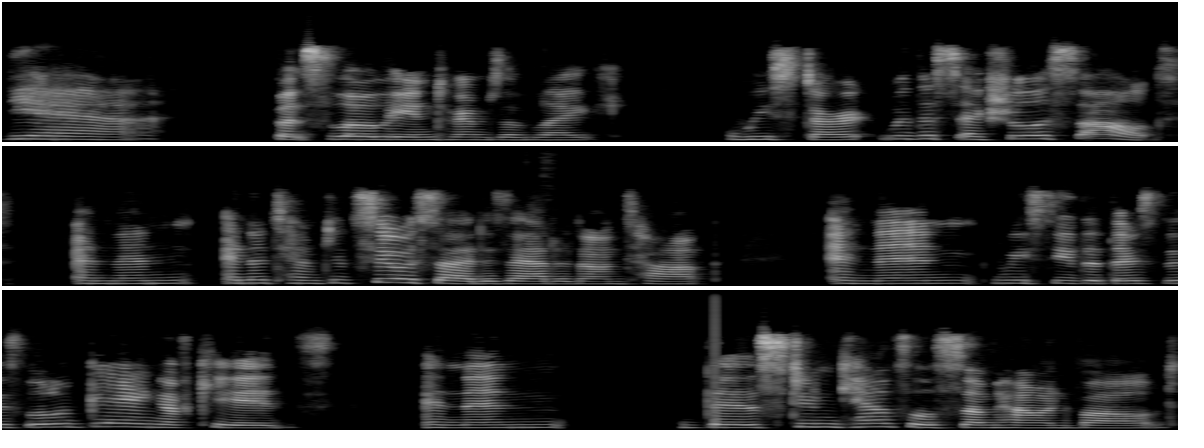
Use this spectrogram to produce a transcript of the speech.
Yeah. But slowly, in terms of like, we start with a sexual assault, and then an attempted suicide is added on top. And then we see that there's this little gang of kids, and then the student council is somehow involved.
